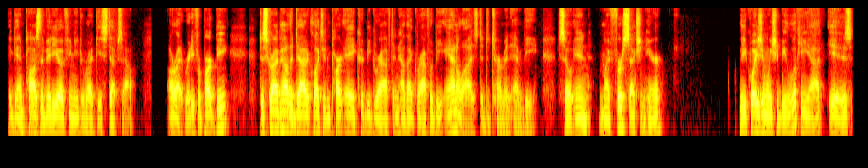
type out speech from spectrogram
Again, pause the video if you need to write these steps out. All right, ready for part B? Describe how the data collected in part A could be graphed and how that graph would be analyzed to determine MB. So in my first section here, the equation we should be looking at is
